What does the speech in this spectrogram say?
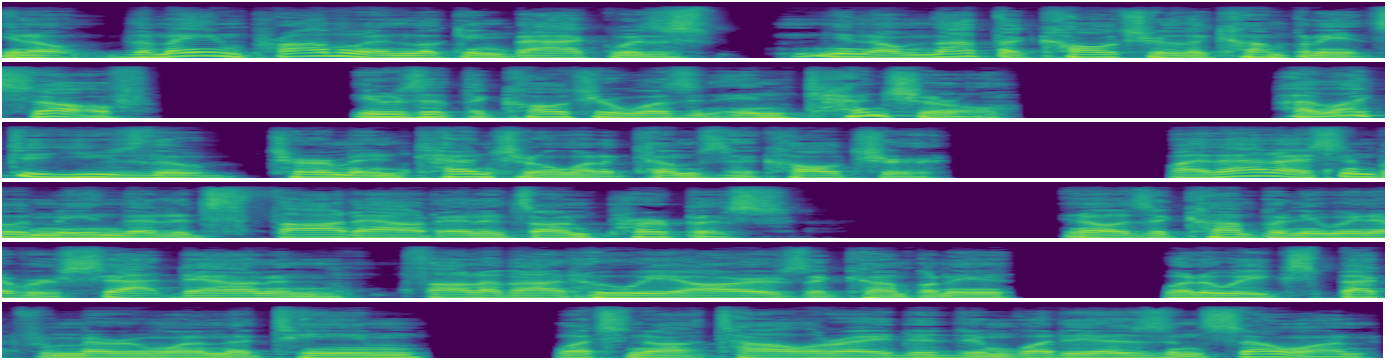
you know, the main problem in looking back was, you know, not the culture of the company itself. It was that the culture wasn't intentional. I like to use the term intentional when it comes to culture. By that, I simply mean that it's thought out and it's on purpose. You know, as a company, we never sat down and thought about who we are as a company. What do we expect from everyone on the team? What's not tolerated and what is, and so on.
